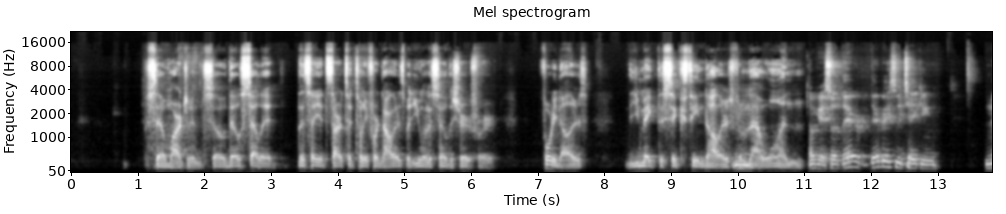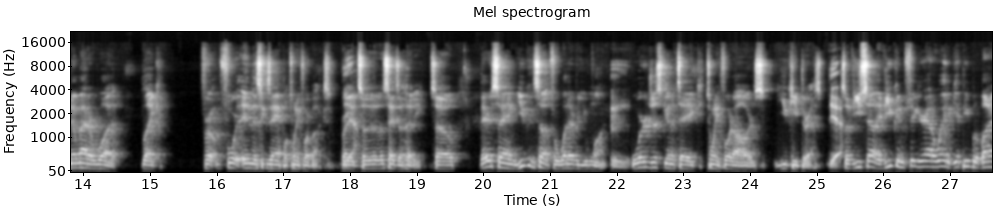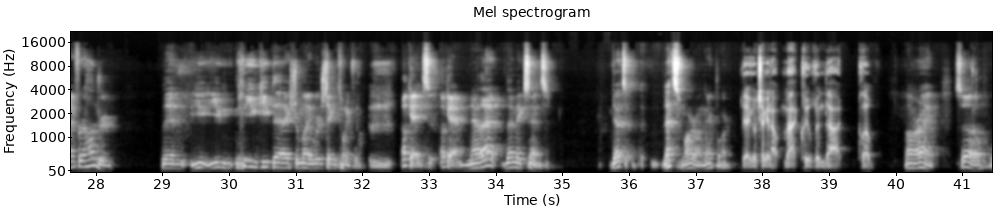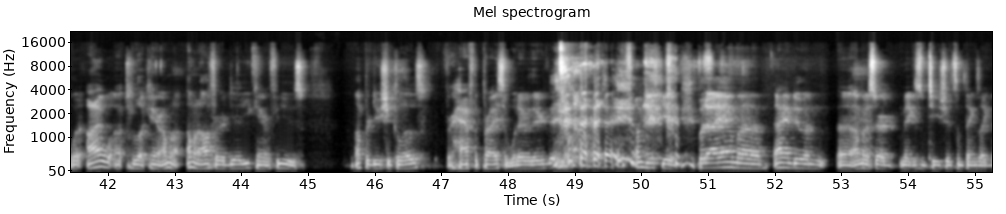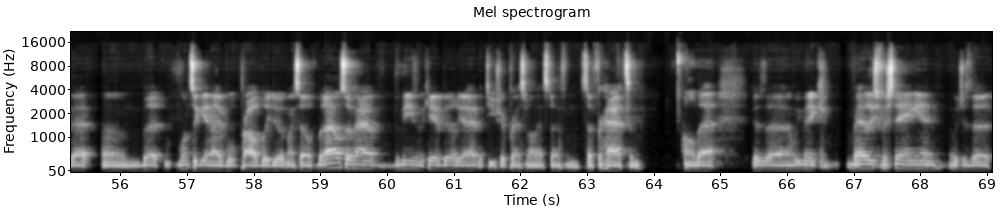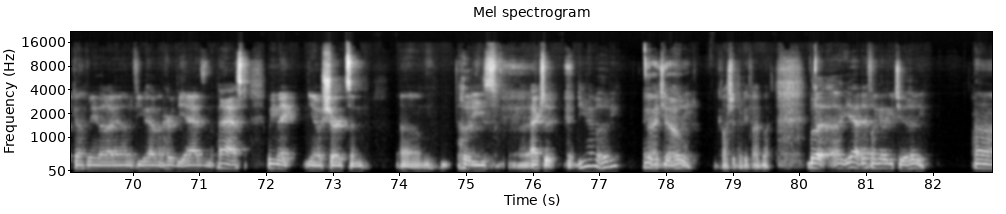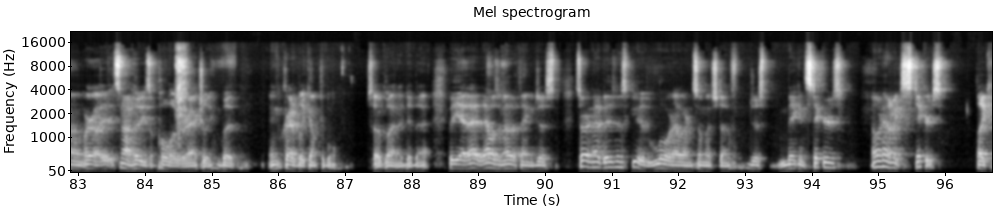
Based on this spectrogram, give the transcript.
sale margin. So they'll sell it. Let's say it starts at twenty four dollars, but you want to sell the shirt for forty dollars. You make the sixteen dollars from Mhm. that one. Okay, so they're they're basically taking no matter what, like for for in this example, twenty four bucks, right? Yeah. So let's say it's a hoodie. So they're saying you can sell it for whatever you want. Mm, We're just gonna take twenty four dollars. You keep the rest. yeah. So if you sell, if you can figure out a way to get people to buy it for a hundred, then you you you can keep that extra money. We're just taking twenty four. Mm, Okay, so okay, now that that makes sense. That's that's smart on their part. yeah. Go check it out. MattCleveland.club. All right. So what I look here, I'm gonna I'm gonna offer a deal you can't refuse. I'll produce your clothes for half the price of whatever they're. I'm just kidding, but I am. Uh, I am doing. Uh, I'm going to start making some T-shirts and things like that. Um, but once again, I will probably do it myself. But I also have the means and the capability. I have a T-shirt press and all that stuff, and stuff for hats and all that. Because uh, we make, at least for Staying In, which is the company that I own. If you haven't heard the ads in the past, we make you know shirts and um, hoodies. Uh, actually, do you have a hoodie? gotta I get you a hoodie. It costs you thirty five bucks, but uh, yeah, definitely got to get you a hoodie. Um, or uh, it's not a hoodie; it's a pullover actually, but incredibly comfortable. So glad I did that. But yeah, that that was another thing. Just starting that business. Good lord, I learned so much stuff. Just making stickers. I learned how to make stickers, like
